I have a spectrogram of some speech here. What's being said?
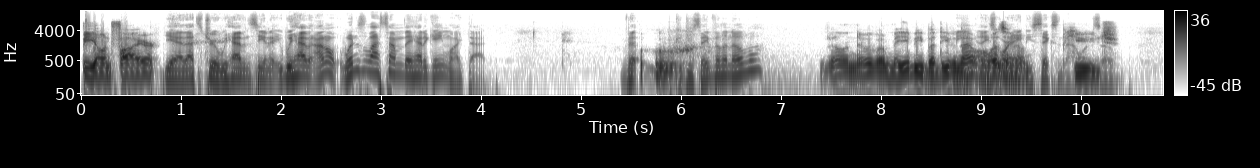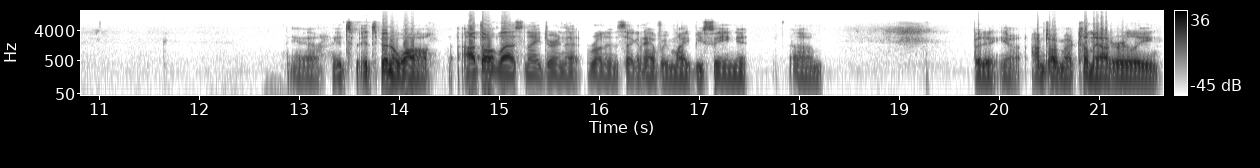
be on fire. Yeah, that's true. We haven't seen it. We haven't. I don't. When's the last time they had a game like that? Vi- could you say Villanova? Villanova, maybe, but even I mean, that one wasn't 86 in that one, huge. so- Yeah, it's it's been a while. I thought last night during that run in the second half we might be seeing it, um, but it, you know I'm talking about come out early,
